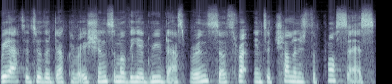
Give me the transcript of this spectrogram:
Reacting to the declaration, some of the aggrieved aspirants are threatening to challenge the process,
